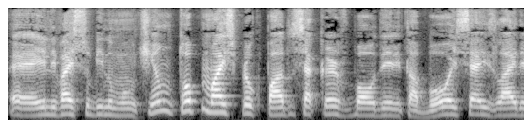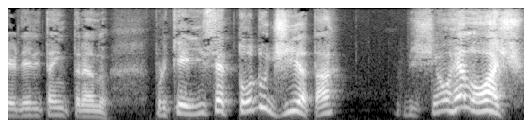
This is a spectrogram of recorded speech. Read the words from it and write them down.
é, ele vai subir no montinho, eu não tô mais preocupado se a curveball dele tá boa e se a slider dele tá entrando. Porque isso é todo dia, tá? O bichinho é um relógio.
